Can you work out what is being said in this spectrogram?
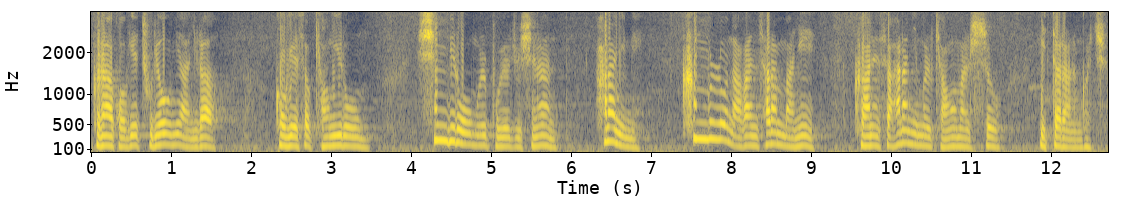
그러나 거기에 두려움이 아니라 거기에서 경이로움, 신비로움을 보여주시는 하나님이 큰 물로 나간 사람만이 그 안에서 하나님을 경험할 수 있다라는 거죠.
